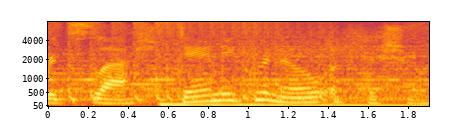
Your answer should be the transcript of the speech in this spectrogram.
forward slash Danny Grunow Official.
